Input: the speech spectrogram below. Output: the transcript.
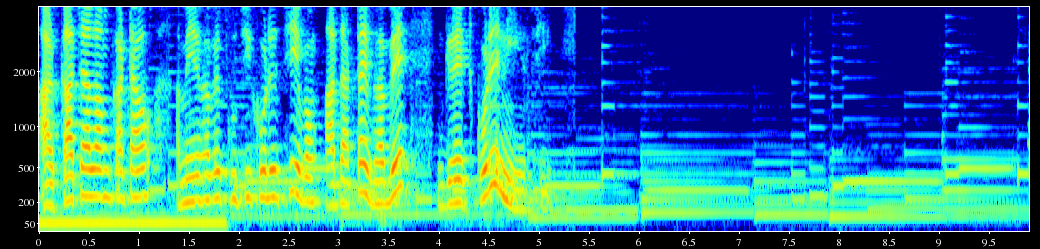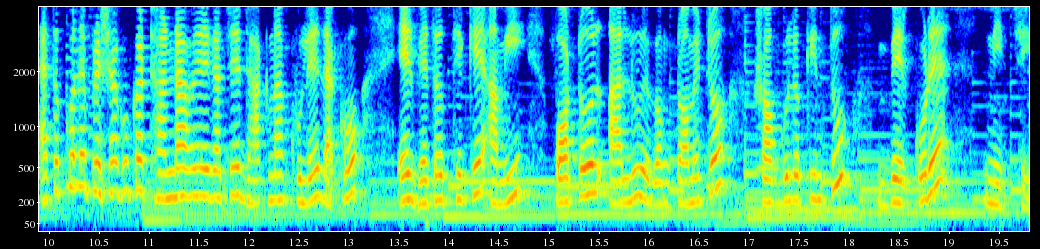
আর কাঁচা লঙ্কাটাও আমি এভাবে কুচি করেছি এবং আদাটা এভাবে গ্রেট করে নিয়েছি। এতক্ষণে প্রেসার কুকার ঠান্ডা হয়ে গেছে, ঢাকনা খুলে দেখো। এর ভেতর থেকে আমি পটল, আলু এবং টমেটো সবগুলো কিন্তু বের করে নিচ্ছি।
